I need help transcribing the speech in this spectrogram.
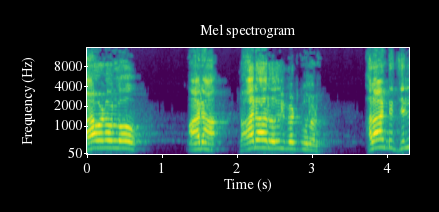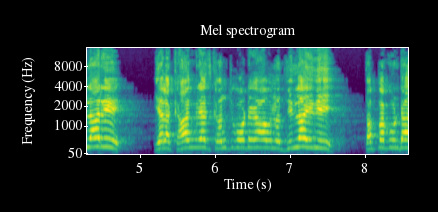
రావడంలో ఆయన ప్రాణాలు వదిలిపెట్టుకున్నాడు. అలాంటి జిల్లాని ఇలా కాంగ్రెస్ కంచుకోటగా ఉన్న జిల్లా ఇది. తప్పకుండా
